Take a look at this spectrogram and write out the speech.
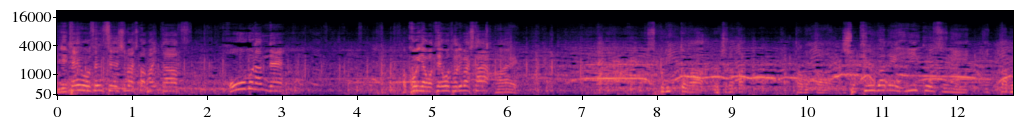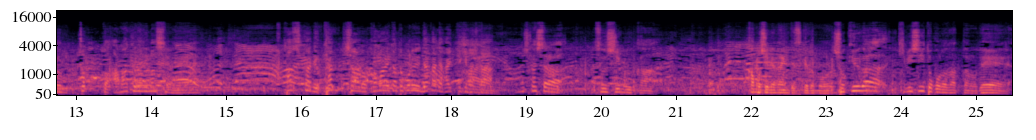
2点を先制しましたファイターズ。ホームランで今夜も点を取りました。はい。スプリットが落ちなかったのか初球がねいいコースに行った分ちょっと甘くなりましたよね。確かにキャッチャーの構えたところに中に入ってきました、はい。もしかしたらツーシームかかもしれないんですけども初球が厳しいところだったので。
